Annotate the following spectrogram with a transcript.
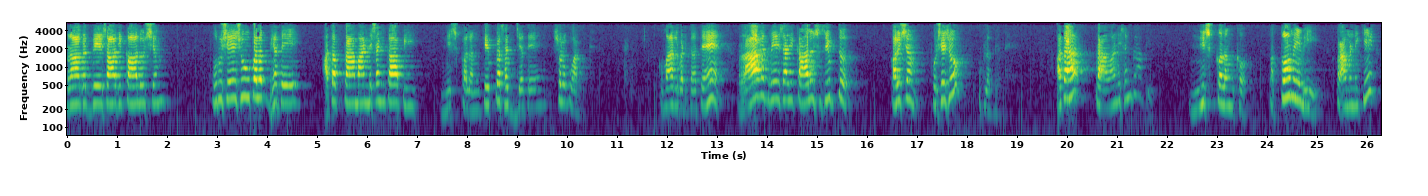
राग द्वेशादि कालुष्यम पुरुषेशु उपलभ्यते। अत प्रामाण्य शंका निष्कलंके प्रसज्जते श्लोक वार्ता कुमार भट्ट कहते हैं, राग द्वेशादि कालुष्य युक्त कालुष्यम पुरुषेशु उपलब्ध अतः प्रामाण्य शंका निष्कलंक तत्व में भी प्रामाण्य की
